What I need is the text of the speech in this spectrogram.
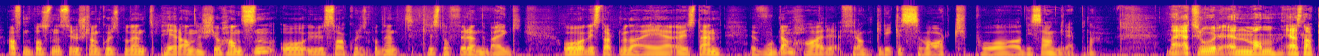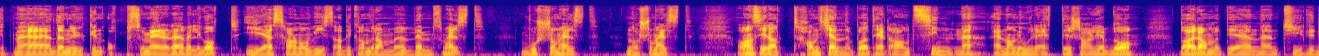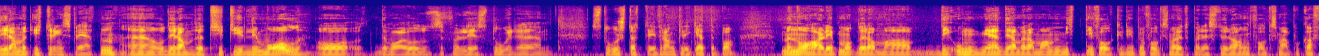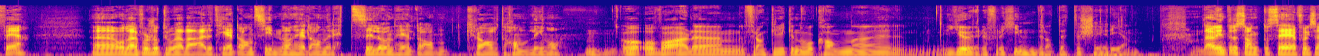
Aftenpostens Russland-korrespondent Per Anders Johansen og USA-korrespondent Kristoffer Rønneberg. Og vi starter med deg, Øystein. Hvordan har Frankrike svart på disse angrepene? Nei, Jeg tror en mann jeg snakket med denne uken oppsummerer det veldig godt. IS har nå vist at de kan ramme hvem som helst, hvor som helst, når som helst. Og han sier at han kjenner på et helt annet sinne enn han gjorde etter Charlie Hebdo. Da rammet de en, en tydelig De rammet ytringsfriheten, eh, og de rammet et tydelig mål. Og det var jo selvfølgelig store, stor støtte i Frankrike etterpå. Men nå har de på en måte ramma de unge. De har ramma midt i folkedypet. Folk som er ute på restaurant, folk som er på kafé. Eh, og Derfor så tror jeg det er et helt annet sinne og en helt annen redsel og en helt annen krav til handling nå. Mm. Og, og, hva er det Frankrike nå kan uh, gjøre for å hindre at dette skjer igjen? Det er jo interessant å se f.eks.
